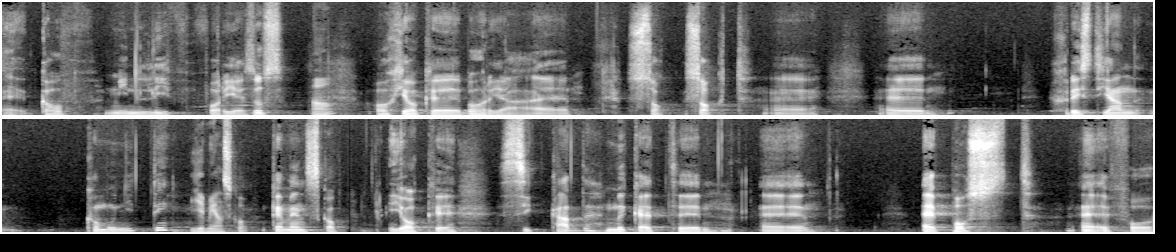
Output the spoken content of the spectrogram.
eh, gav min liv för Jesus Ja. och jag eh, började eh, sökt Christian community. Gemenskap. gemenskap. Jag eh, skickade mycket eh, eh, e-post eh, för,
